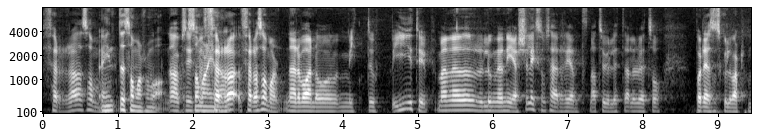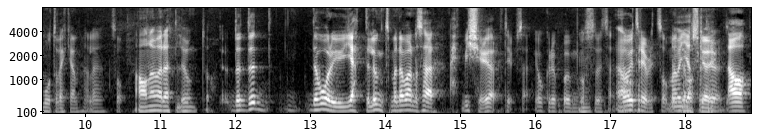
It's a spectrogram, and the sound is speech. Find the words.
Förra sommaren. Inte sommar som var. Ja precis, Sommaren förra, förra sommaren, när det var ändå mitt uppe i typ. Men när det lugnade ner sig liksom så här rent naturligt, eller du vet så. På det som skulle varit motorveckan, eller så. Ja, det var rätt lugnt då. Det, det, det var det ju jättelugnt, men det var ändå så här, vi kör, typ så här. Vi åker upp och umgås och så här. Det Ja. var ju trevligt så. Men var det jättetrevligt. Ja.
